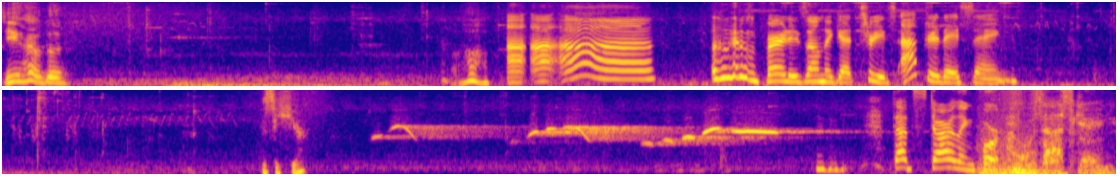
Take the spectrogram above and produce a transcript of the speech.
Do you have the. Uh-uh-uh. Little birdies only get treats after they sing. Is he here? That's Starling for who's asking.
